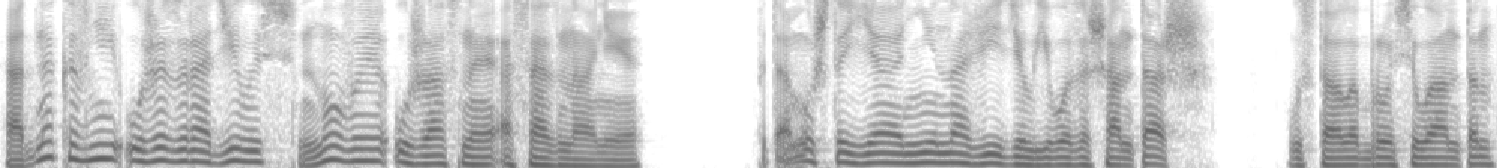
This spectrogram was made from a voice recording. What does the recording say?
Однако в ней уже зародилось новое ужасное осознание. Потому что я ненавидел его за шантаж, устало бросил Антон.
